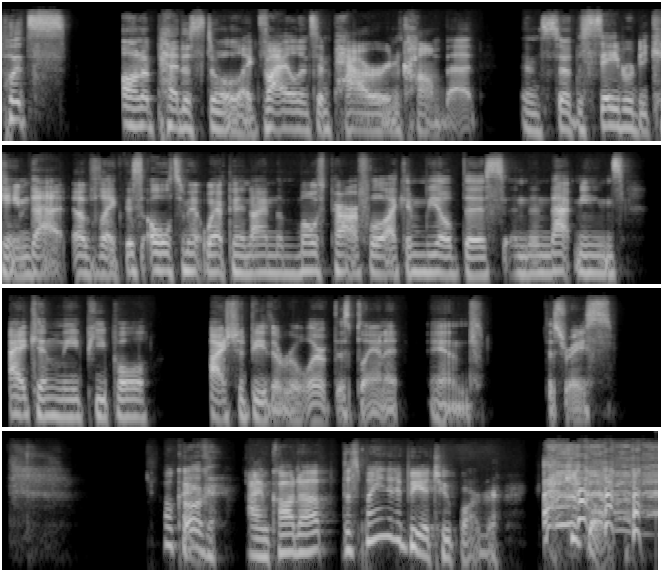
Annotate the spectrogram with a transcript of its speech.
puts on a pedestal like violence and power and combat. And so the saber became that of like this ultimate weapon. I'm the most powerful. I can wield this. And then that means I can lead people. I should be the ruler of this planet and this race. Okay. Okay. I'm caught up. This might need to be a two parter. Keep going.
